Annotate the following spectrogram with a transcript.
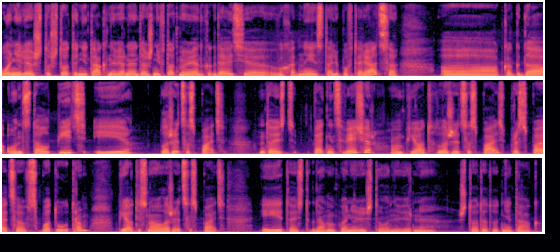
поняли, что что-то не так, наверное, даже не в тот момент, когда эти выходные стали повторяться, а когда он стал пить и ложиться спать. Ну, то есть пятница вечер, он пьет, ложится спать, просыпается в субботу утром, пьет и снова ложится спать. И то есть тогда мы поняли, что, наверное, что-то тут не так.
